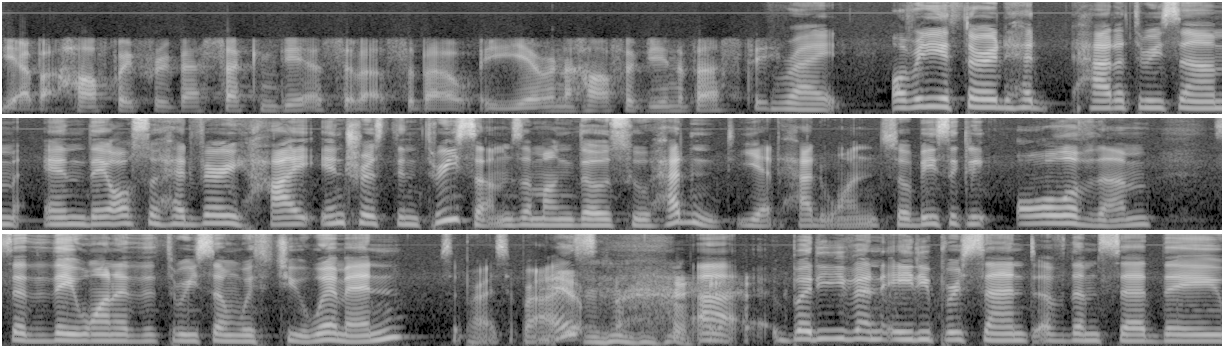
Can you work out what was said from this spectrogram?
Yeah, about halfway through their second year, so that's about a year and a half of university. Right. Already a third had had a threesome, and they also had very high interest in threesomes among those who hadn't yet had one. So basically, all of them said that they wanted the threesome with two women. Surprise, surprise. Yep. uh, but even 80% of them said they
